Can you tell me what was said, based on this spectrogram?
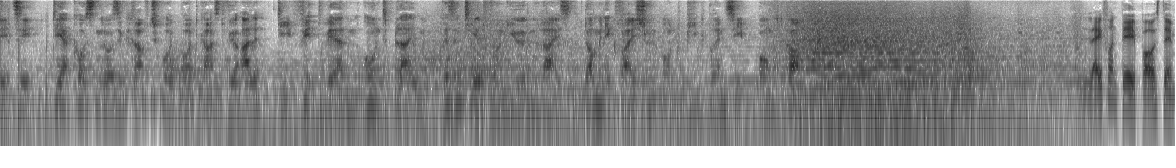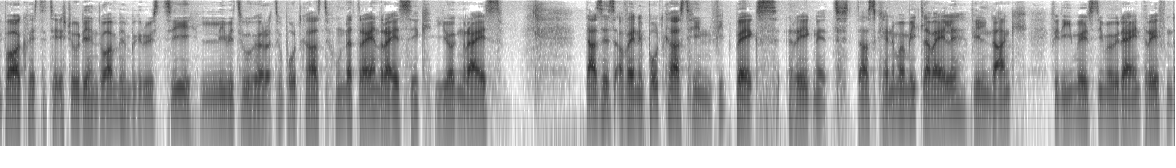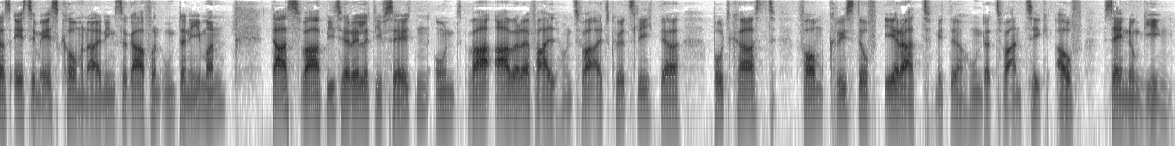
FCC, der kostenlose Kraftsport-Podcast für alle, die fit werden und bleiben. Präsentiert von Jürgen Reis, Dominik Feischl und peakprinzip.com. Live on Tape aus dem Park FCC-Studio in Dornbirn begrüßt Sie, liebe Zuhörer, zu Podcast 133. Jürgen Reis. Dass es auf einen Podcast hin Feedbacks regnet, das kennen wir mittlerweile. Vielen Dank für die E-Mails, die immer wieder eintreffen. Das SMS kommen allerdings sogar von Unternehmern. Das war bisher relativ selten und war aber der Fall. Und zwar als kürzlich der Podcast vom Christoph Erath mit der 120 auf Sendung ging.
